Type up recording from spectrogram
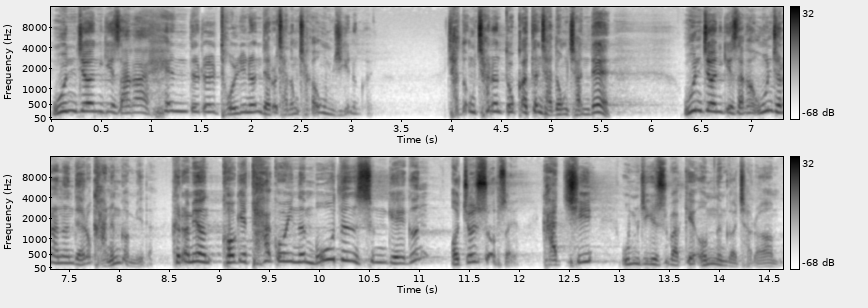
운전기사가 핸들을 돌리는 대로 자동차가 움직이는 거예요 자동차는 똑같은 자동차인데 운전기사가 운전하는 대로 가는 겁니다. 그러면 거기에 타고 있는 모든 승객은 어쩔 수 없어요. 같이 움직일 수밖에 없는 것처럼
